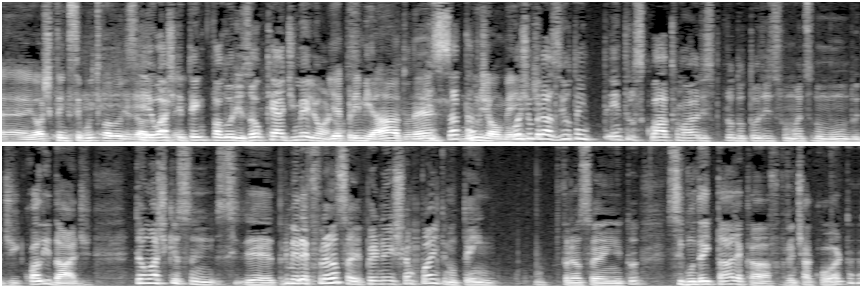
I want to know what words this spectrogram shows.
É, eu acho que tem que ser muito valorizado. Eu também. acho que tem que valorizar o que é de melhor. E nossa. é premiado, né? Exatamente. Mundialmente. Hoje o Brasil tem entre os quatro maiores produtores de espumantes do mundo, de qualidade. Então, acho que assim, se, é, primeiro é França, é Pernod Champagne, que não tem França ainda. Segunda é Itália, com a frente à corta.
